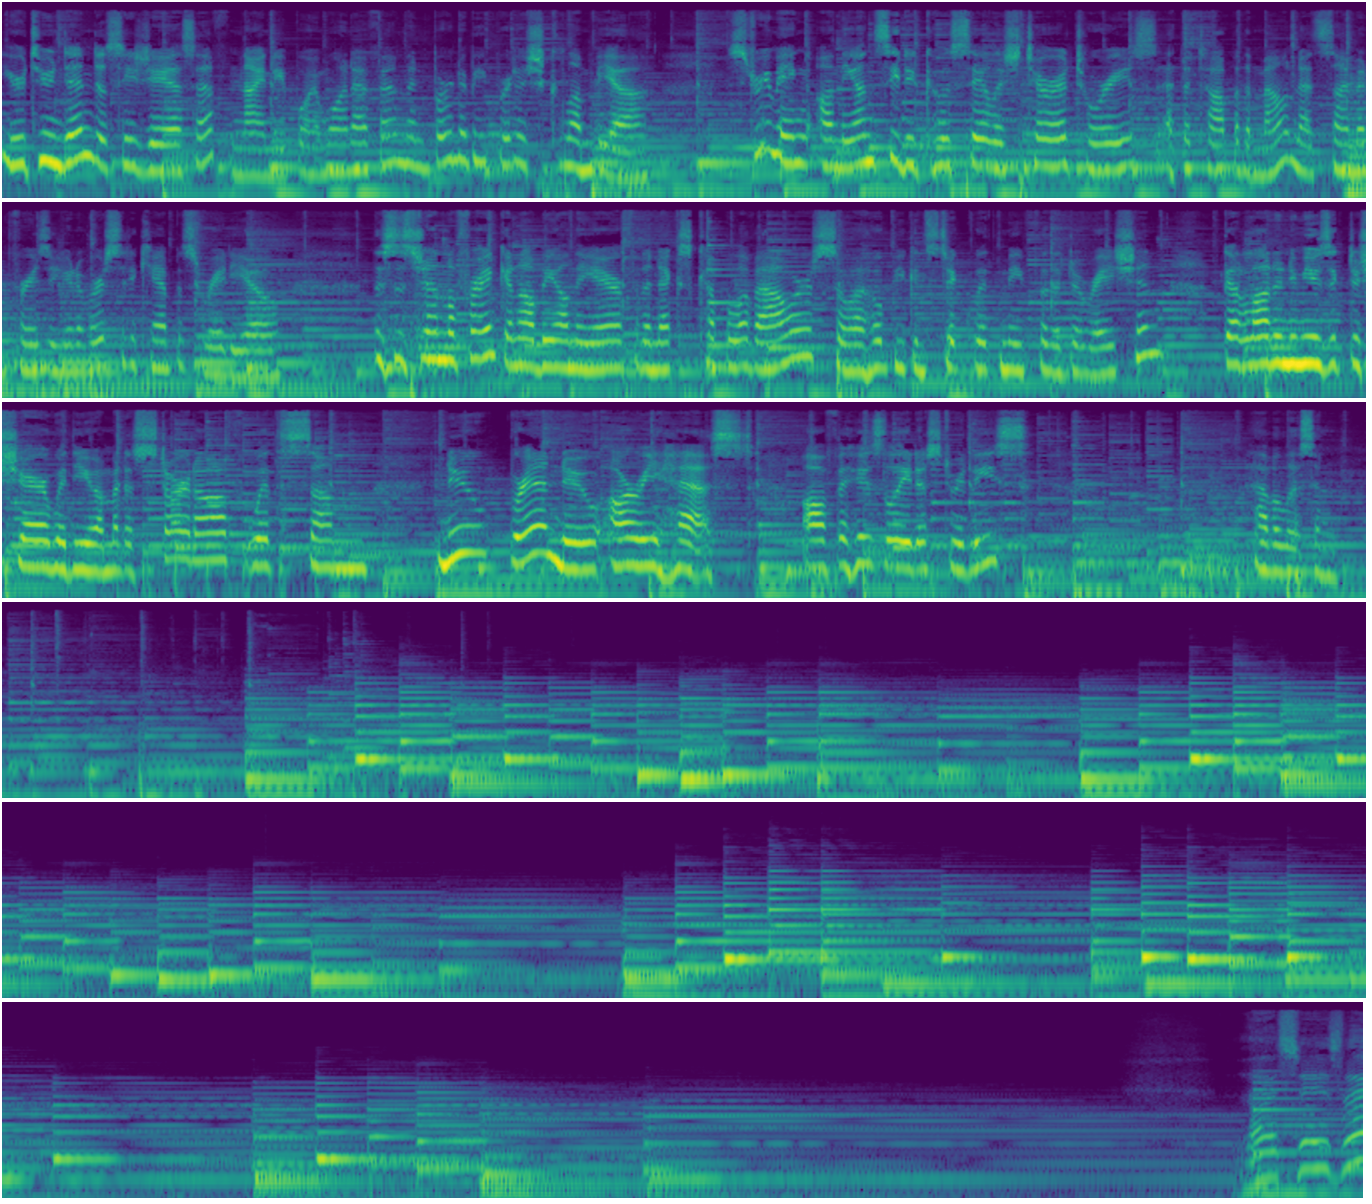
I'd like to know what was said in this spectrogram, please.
You're tuned in to CJSF 90.1 FM in Burnaby, British Columbia. Streaming on the unceded Coast Salish territories at the top of the mountain at Simon Fraser University Campus Radio. This is Jen LaFranc, and I'll be on the air for the next couple of hours, so I hope you can stick with me for the duration. I've got a lot of new music to share with you. I'm going to start off with some new, brand new Ari Hest off of his latest release. Have a listen.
